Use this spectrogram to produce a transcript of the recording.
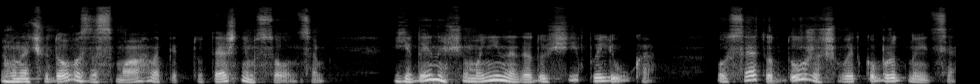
Вона чудово засмагла під тутешнім сонцем. Єдине, що мені не до душі пилюка. Усе тут дуже швидко брудниться,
